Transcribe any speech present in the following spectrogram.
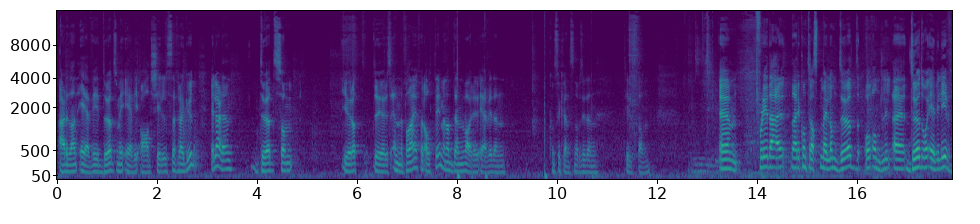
Er det da en evig død som i evig adskillelse fra Gud, eller er det en død som gjør at det gjøres ende på deg for alltid, men at den varer evig, den konsekvensen, den tilstanden? Um, fordi det er, det er kontrasten mellom død og, åndelig, uh, død og evig liv.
